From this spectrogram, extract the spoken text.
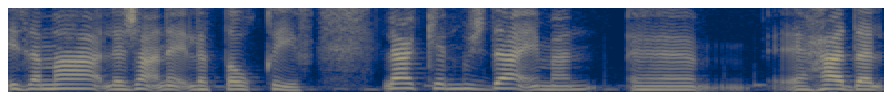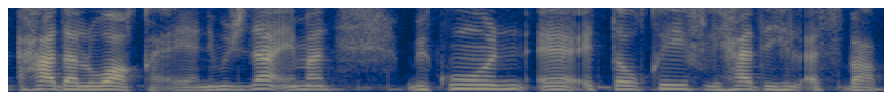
إذا ما لجأنا إلى التوقيف لكن مش دائما آه، هذا هذا الواقع. يعني مش دائما بيكون آه، التوقيف لهذه الأسباب.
